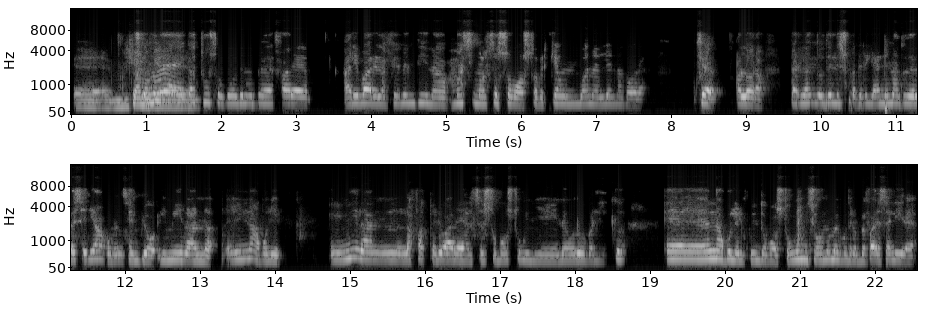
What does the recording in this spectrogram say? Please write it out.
Eh, diciamo Secondo che me Gattuso potrebbe fare arrivare la Fiorentina massimo al stesso posto perché è un buon allenatore. Cioè, allora, parlando delle squadre che ha allenato della Serie A, come ad esempio il Milan e il Napoli, il Milan l'ha fatto arrivare al sesto posto, quindi in Europa League, e il Napoli al quinto posto, quindi secondo me potrebbe fare salire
